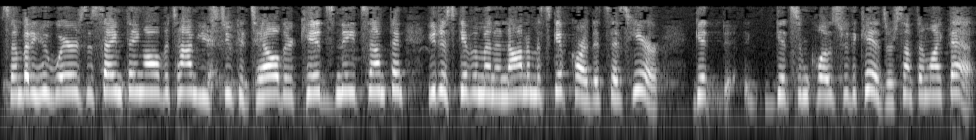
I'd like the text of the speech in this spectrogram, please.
Somebody who wears the same thing all the time, you, you can tell their kids need something. You just give them an anonymous gift card that says, here, get, get some clothes for the kids or something like that.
